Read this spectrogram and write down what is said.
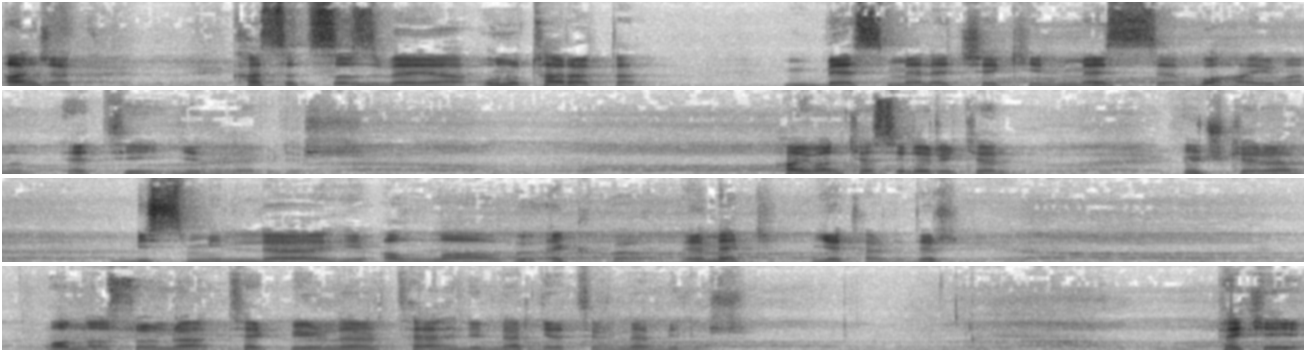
Ancak kasıtsız veya unutaraktan besmele çekilmezse bu hayvanın eti yenilebilir. Hayvan kesilir üç kere Bismillahi Allahu Ekber demek yeterlidir. Ondan sonra tekbirler, tehliller getirilebilir. Peki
